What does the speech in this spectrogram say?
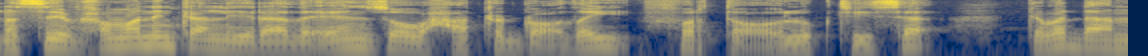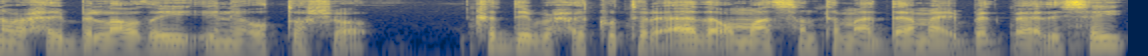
nasiib xumo ninkan la yiraahdo enzo waxaa ka go'day farta oo lugtiisa. Gabadhaana waxay bilowday inay u tasho kadib waxay ku tiri aada u maadsanta maadaama ay badbaadisay.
